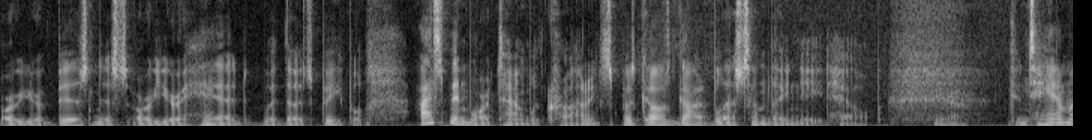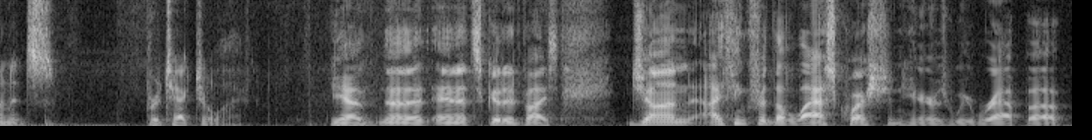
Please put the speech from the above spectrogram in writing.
or your business or your head with those people. I spend more time with chronics because God bless them, they need help. Yeah. Contaminants, protect your life. Yeah, no, that, and that's good advice. John, I think for the last question here as we wrap up,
